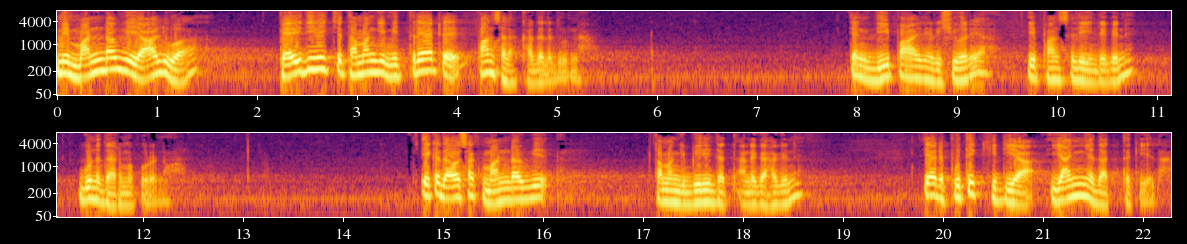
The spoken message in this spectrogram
මේ මණ්ඩව්‍ය යාළුවා පැවිදිවෙච්ච තමන්ගේ මිත්‍රයට පන්සලක් හදල දුන්නා. තැන් දීපායන රිෂිවරයා ඒ පන්සලේ ඉඳගෙන ගුණ ධර්ම පුරනවා. එක දවසක් මණ්ඩව්‍ය තමන්ගේ බිරිඳත් අඩගහගෙන එයට පුතෙක් හිටියා යං්ඥ දත්ත කියලා.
